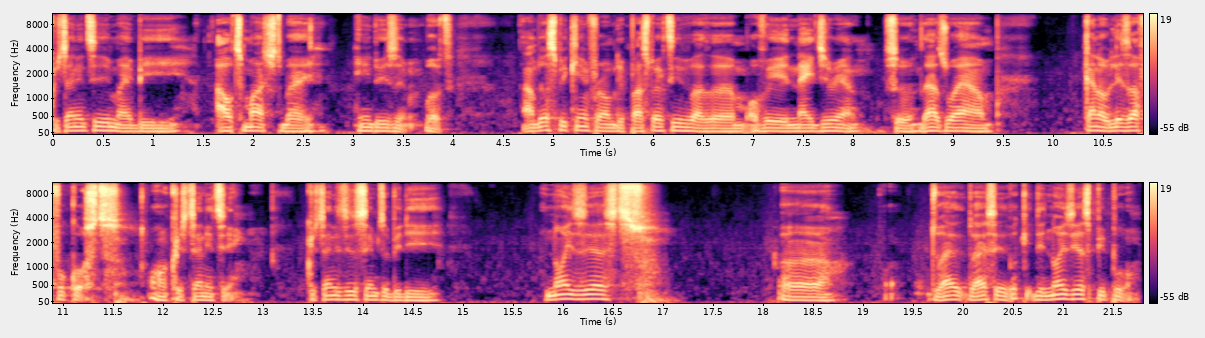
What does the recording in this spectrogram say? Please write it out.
Christianity might be outmatched by Hinduism. But I'm just speaking from the perspective as um, of a Nigerian, so that's why I'm kind of laser focused on Christianity. Christianity seems to be the noisiest. Uh, do I do I say okay? The noisiest people.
